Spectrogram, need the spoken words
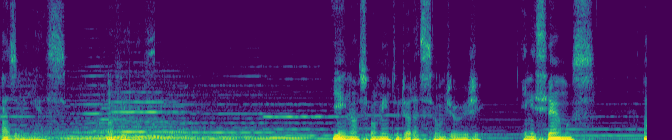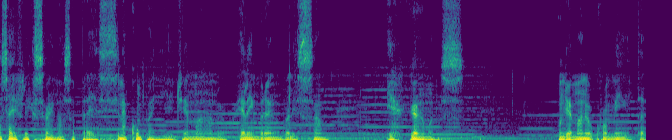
as minhas ovelhas. E em nosso momento de oração de hoje, iniciamos nossa reflexão e nossa prece na companhia de Emmanuel, relembrando a lição Ergamo-nos. onde Emmanuel comenta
